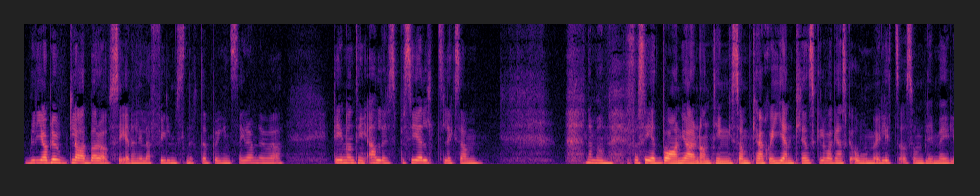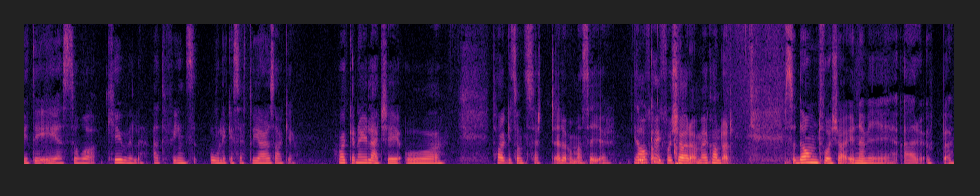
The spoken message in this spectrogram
Jag blev glad bara av att se den lilla filmsnutten på Instagram. Det, var, det är någonting alldeles speciellt liksom när man får se ett barn göra någonting som kanske egentligen skulle vara ganska omöjligt och som blir möjligt. Det är så kul att det finns olika sätt att göra saker. Håkan har ju lärt sig och tagit sånt cert, eller vad man säger. I alla Okej. fall få köra med Konrad. Så de två kör ju när vi är uppe.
